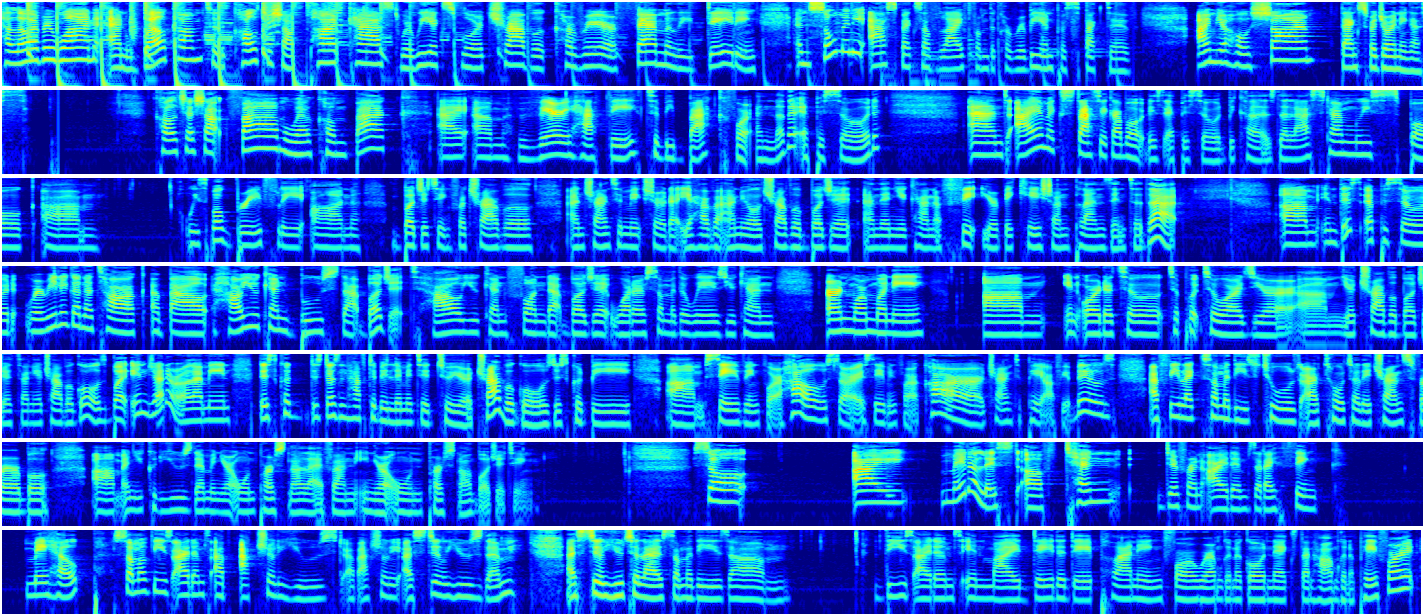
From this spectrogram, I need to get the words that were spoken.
Hello, everyone, and welcome to the Culture Shock podcast, where we explore travel, career, family, dating, and so many aspects of life from the Caribbean perspective. I'm your host, Charm. Thanks for joining us. Culture Shock fam, welcome back. I am very happy to be back for another episode. And I am ecstatic about this episode because the last time we spoke, um, we spoke briefly on budgeting for travel and trying to make sure that you have an annual travel budget and then you kind of fit your vacation plans into that. Um, in this episode, we're really going to talk about how you can boost that budget, how you can fund that budget, what are some of the ways you can earn more money um, in order to to put towards your um, your travel budgets and your travel goals. But in general, I mean, this could this doesn't have to be limited to your travel goals. This could be um, saving for a house or saving for a car or trying to pay off your bills. I feel like some of these tools are totally transferable, um, and you could use them in your own personal life and in your own personal budgeting. So, I made a list of 10 different items that I think may help. Some of these items I've actually used. I've actually I still use them. I still utilize some of these um these items in my day-to-day planning for where I'm going to go next and how I'm going to pay for it.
